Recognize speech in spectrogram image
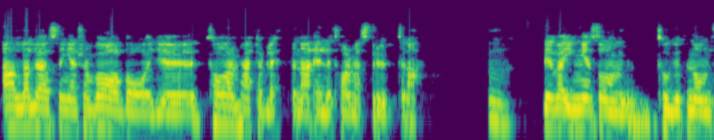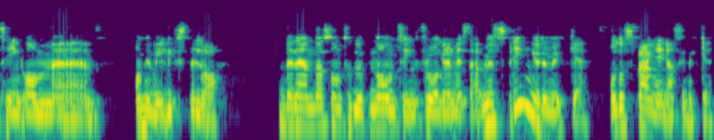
alla lösningar som var var ju ta de här tabletterna eller ta de här sprutorna. Mm. Det var ingen som tog upp någonting om, eh, om hur min livsstil var. Den enda som tog upp någonting frågade mig så här, men springer du mycket? Och då sprang jag ganska mycket.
